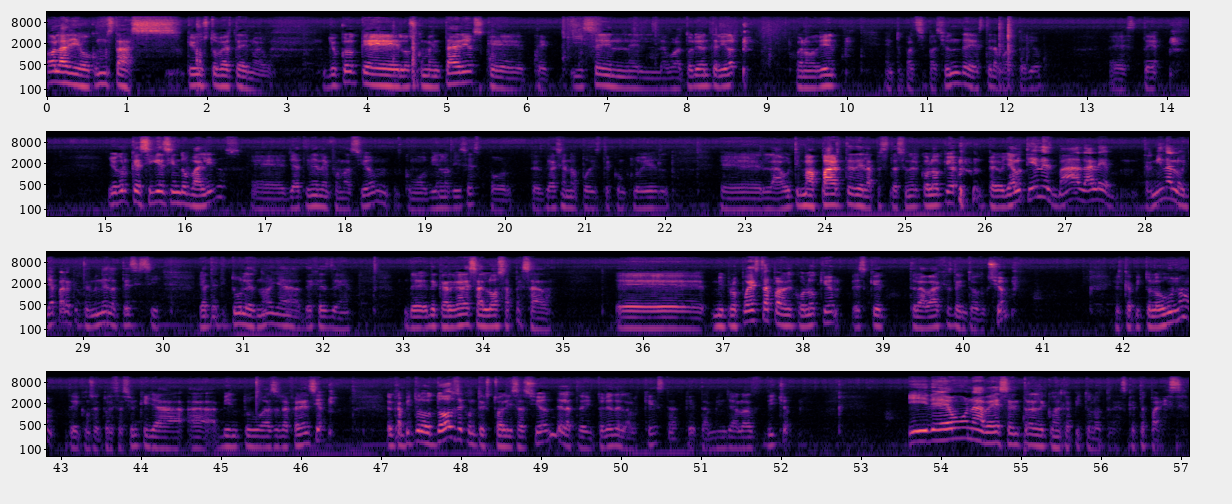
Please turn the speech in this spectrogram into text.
Hola Diego, ¿cómo estás? Qué gusto verte de nuevo. Yo creo que los comentarios que te hice en el laboratorio anterior, bueno, más bien en tu participación de este laboratorio, este, yo creo que siguen siendo válidos. Eh, ya tienes la información, como bien lo dices, por desgracia no pudiste concluir eh, la última parte de la presentación del coloquio, pero ya lo tienes, va, dale, termínalo ya para que termines la tesis y ya te titules, ¿no? Ya dejes de, de, cargar esa losa pesada. Eh, mi propuesta para el coloquio es que trabajes la introducción, el capítulo 1 de conceptualización que ya ah, bien tú haces referencia, el capítulo 2 de contextualización de la trayectoria de la orquesta, que también ya lo has dicho, y de una vez entrale con el capítulo 3, ¿qué te parece?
